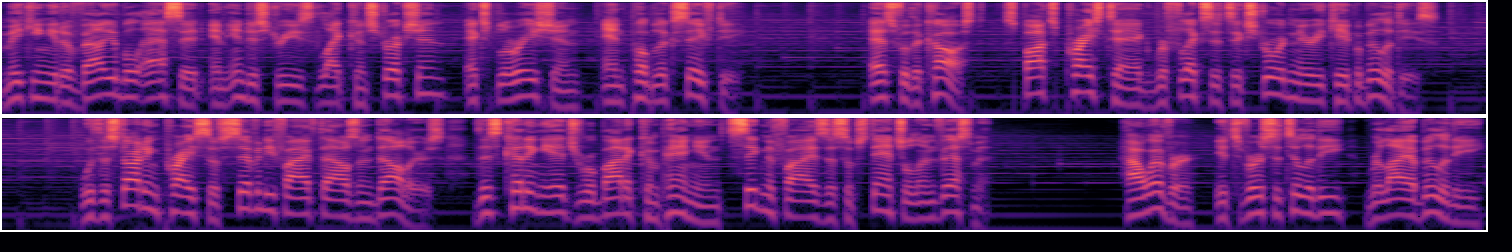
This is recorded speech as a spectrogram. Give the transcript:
making it a valuable asset in industries like construction, exploration, and public safety. As for the cost, Spot's price tag reflects its extraordinary capabilities. With a starting price of $75,000, this cutting-edge robotic companion signifies a substantial investment. However, its versatility, reliability,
